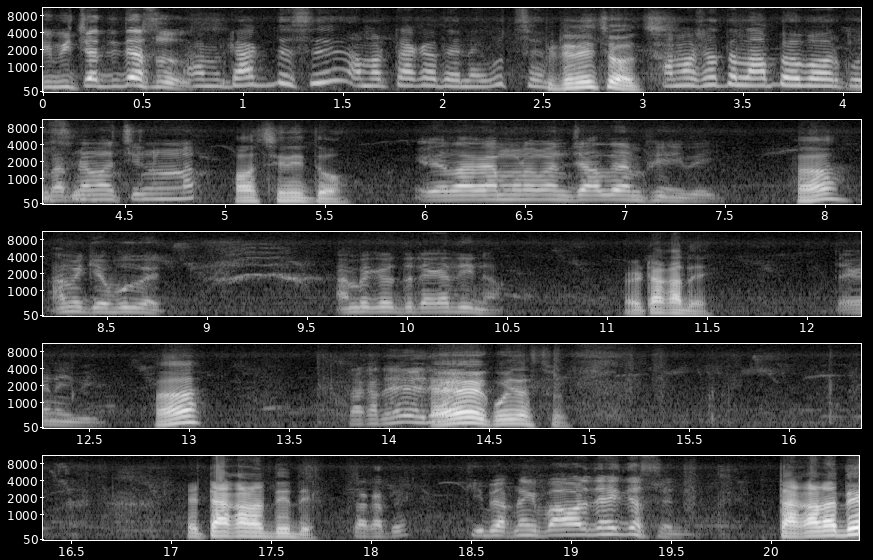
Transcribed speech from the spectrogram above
কি বিচার দিতেছো? আমি ডাক দিছি আমার টাকা দেয় নাই বুঝছেন? পিঠে আমার সাথে লাভ ব্যবহার করছে। আপনি আমার চিনুন না? হ্যাঁ চিনি তো। এলাকায় মনে করেন জালে আমি ফিরি ভাই। হ্যাঁ? আমি কে বুলেট আমি কেউ তো টাকা দিই না। টাকা দে। টাকা নেই ভাই। হ্যাঁ? এই কই যাচ্ছ? এই টাকাটা দিয়ে দে। কি ভাই আপনাকে পাওয়ার দেখাইতেছেন? টাকাটা দে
